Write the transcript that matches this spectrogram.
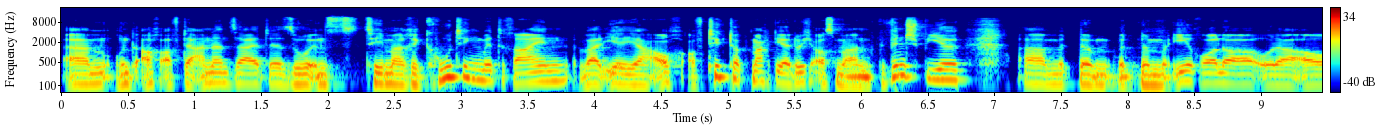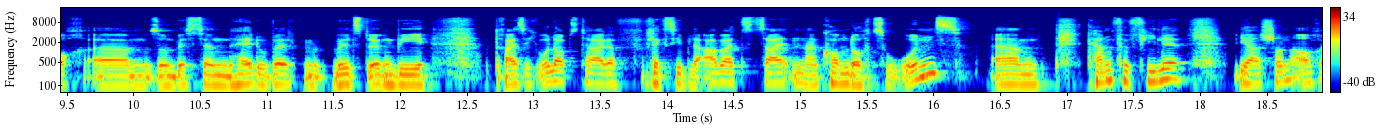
ähm, und auch auf der anderen Seite so ins Thema Recruiting mit rein, weil ihr ja auch auf TikTok macht ihr ja durchaus mal ein Gewinnspiel äh, mit einem mit einem E-Roller oder auch ähm, so ein bisschen, hey, du willst, willst irgendwie 30 Urlaubstage, flexible Arbeitszeiten, dann komm doch zu uns. Ähm, kann für viele ja schon auch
